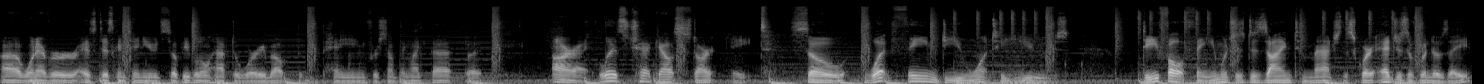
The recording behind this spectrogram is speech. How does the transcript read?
uh, whenever it's discontinued so people don't have to worry about paying for something like that. But Alright, let's check out Start 8. So, what theme do you want to use? Default theme, which is designed to match the square edges of Windows 8.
